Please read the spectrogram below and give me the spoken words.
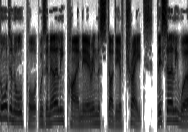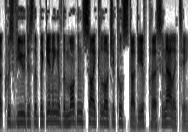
Gordon Allport was an early pioneer in the study of traits. This early work was viewed as the beginning of the modern psychological study of personality.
